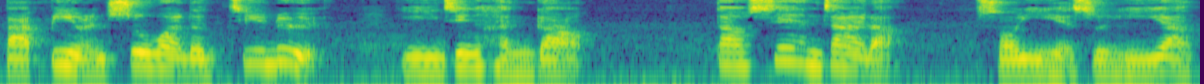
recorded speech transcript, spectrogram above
把病人治坏的几率已经很高，到现在了，所以也是一样。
